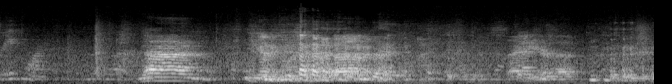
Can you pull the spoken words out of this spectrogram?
Read more. None. None. Thank you, though.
